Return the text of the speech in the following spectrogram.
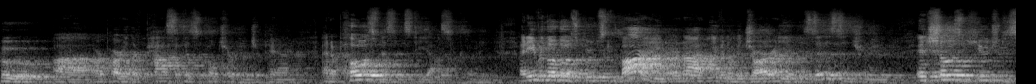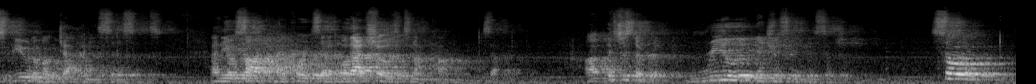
who uh, are part of the pacifist culture in Japan and oppose visits to Yasukuni. And even though those groups combined are not even a majority of the citizenry, it shows a huge dispute among Japanese citizens. And the Osaka High Court said, well, that shows it's not commonly accepted. Uh, it's just a really interesting decision. So,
